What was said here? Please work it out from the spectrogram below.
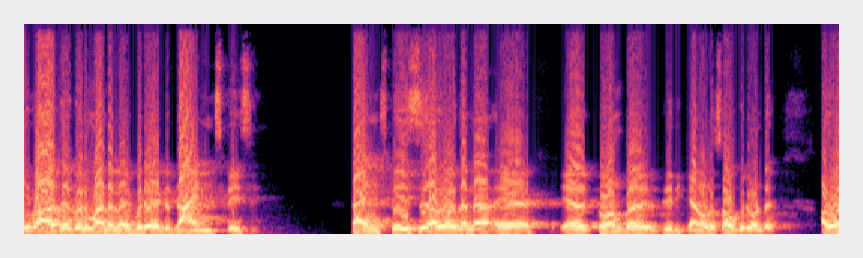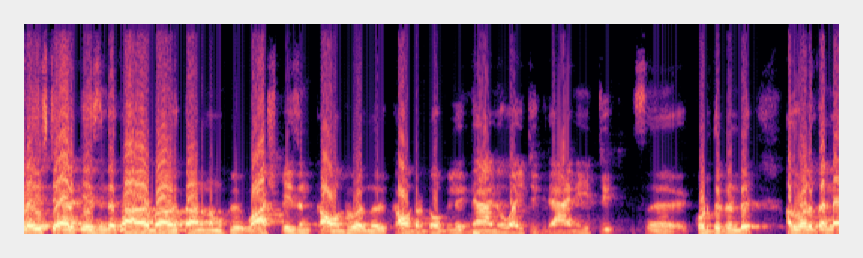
ഈ ഭാഗത്തേക്ക് ഒരു വരുമ്പോണ്ടല്ല ഇവിടെയായിട്ട് ഡൈനിങ് സ്പേസ് ഡൈനിങ് സ്പേസ് അതുപോലെ തന്നെ ഇരിക്കാനുള്ള സൗകര്യമുണ്ട്. അതുപോലെ ഈ സ്റ്റെയർ കേസിന്റെ താഴെ ഭാഗത്താണ് നമുക്ക് വാഷ് ബേസിൻ കൗണ്ടർ വരുന്നത്. കൗണ്ടർ ടോപ്പിൽ നാനോ വൈറ്റ് ഗ്രാനൈറ്റ് കൊടുത്തിട്ടുണ്ട്. അതുപോലെ തന്നെ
